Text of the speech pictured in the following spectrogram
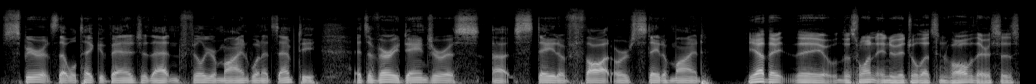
spirits that will take advantage of that and fill your mind when it's empty. It's a very dangerous uh, state of thought or state of mind. Yeah, they, they this one individual that's involved there says,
